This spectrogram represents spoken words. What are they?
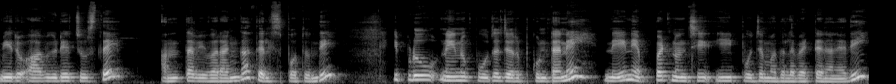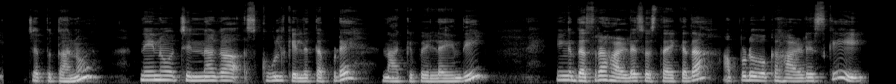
మీరు ఆ వీడియో చూస్తే అంత వివరంగా తెలిసిపోతుంది. ఇప్పుడు నేను పూజ జరుపుకుంటానే నేను ఎప్పటి నుంచి ఈ పూజ మొదలుపెట్టాననేది చెప్తాను. నేను చిన్నగా స్కూల్కి వెళ్ళేటప్పుడే నాకు పెళ్ళయింది. ఇంక దసరా హాలిడేస్ వస్తాయి కదా అప్పుడు ఒక హాలిడేస్కి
